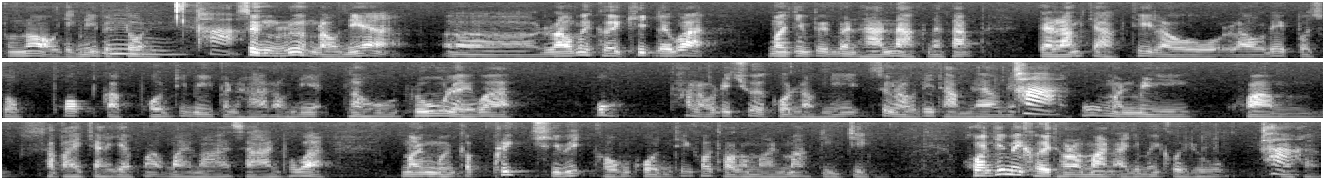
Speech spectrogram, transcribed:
ข้างนอกอย่างนี้เป็นต้นอืมค่ะซึ่งเรื่องเหล่านี้ เอ่อเราไม่เคยคิดเลยว่ามันจึงเป็นปัญหาหนักนะครับ แต่หลังจากที่เราเราได้ประสบพบกับคนที่มีปัญหาเหล่านี้เรารู้เลยว่าโอ้ถ้าเราได้ช่วยคนเหล่านี้ ซึ่งเราได้ทำแล้วเนี่ยค่ะโอ้มันมีความสบายใจอย่างมากมายมหาศาลเพราะว่ามันเหมือนกับพลิกชีวิตของคนที่เขาทรมานมากจริง ๆ คนที่ไม่เคยทรมานอาจจะไม่เคยรู้ค่ะนะครับ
